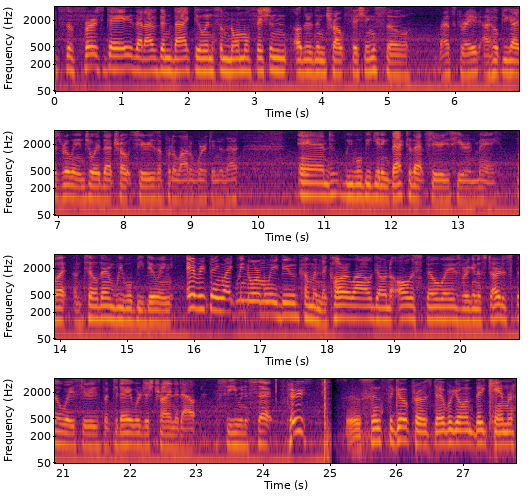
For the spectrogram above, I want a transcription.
It's the first day that I've been back doing some normal fishing other than trout fishing so that's great. I hope you guys really enjoyed that trout series. I put a lot of work into that. And we will be getting back to that series here in May. But until then, we will be doing everything like we normally do, coming to Carlisle, going to all the spillways. We're going to start a spillway series, but today we're just trying it out. See you in a sec. Peace! So since the GoPro's dead, we're going big camera.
